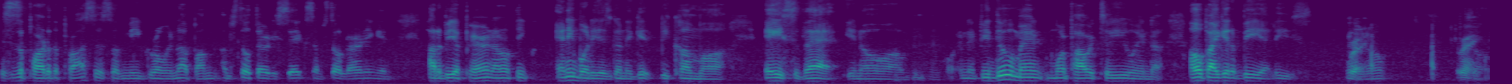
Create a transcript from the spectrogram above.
this is a part of the process of me growing up i'm i'm still 36 i'm still learning and how to be a parent i don't think anybody is going to get become uh ace that, you know. Um, mm-hmm. And if you do, man, more power to you. And uh, I hope I get a B at least. Right. You know? Right. So,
